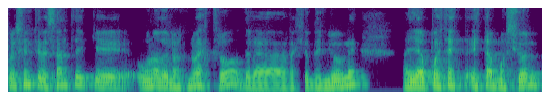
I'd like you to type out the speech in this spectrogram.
es interesante que uno de los nuestros, de la región de Ñuble, haya puesto esta, moción,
